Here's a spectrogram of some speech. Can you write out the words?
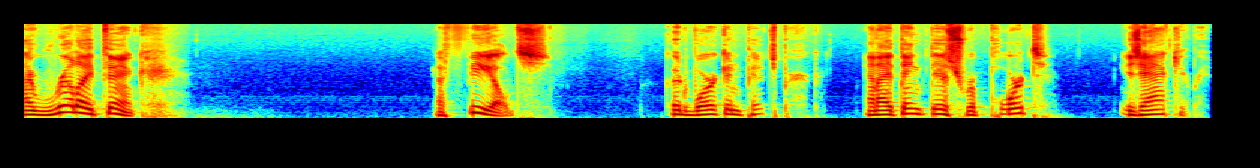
I really think that Fields could work in Pittsburgh. And I think this report is accurate.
